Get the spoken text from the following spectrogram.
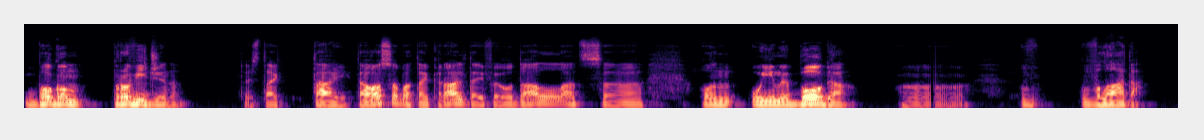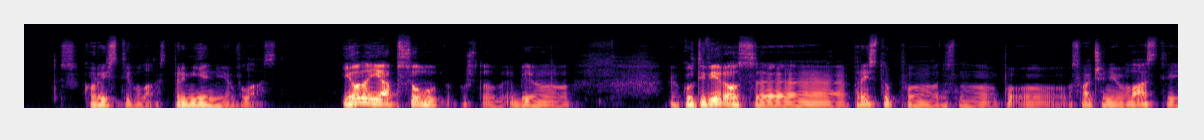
Bogom proviđena. To jest taj, taj, ta osoba, taj kralj, taj feudalac, a, on u ime Boga vlada. To jest koristi vlast, primjenjuje vlast. I ona je apsolutno, pošto je bio kultivirao se pristup, odnosno shvaćanje vlasti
